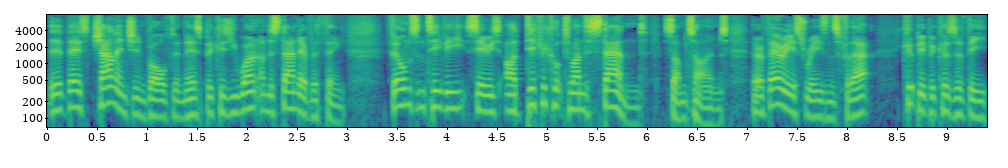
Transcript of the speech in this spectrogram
there's challenge involved in this because you won't understand everything. Films and TV series are difficult to understand sometimes. There are various reasons for that. Could be because of the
